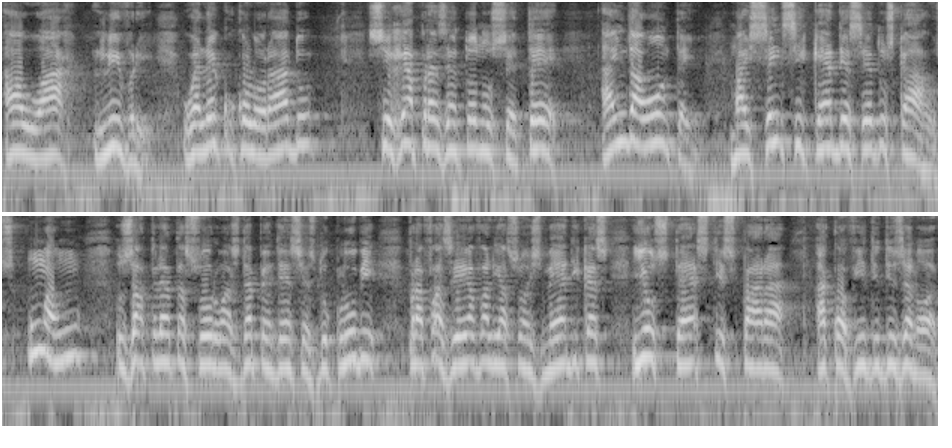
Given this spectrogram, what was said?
ao ar livre. O elenco colorado se reapresentou no CT ainda ontem, mas sem sequer descer dos carros. Um a um, os atletas foram às dependências do clube para fazer avaliações médicas e os testes para a Covid-19.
